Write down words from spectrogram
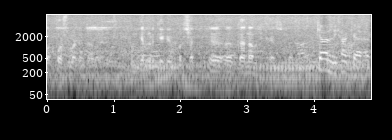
और पोस्टमार्टम करवाया उनके लड़के के ऊपर शक का नाम लिखा है उसमें। क्या लिखा क्या है?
